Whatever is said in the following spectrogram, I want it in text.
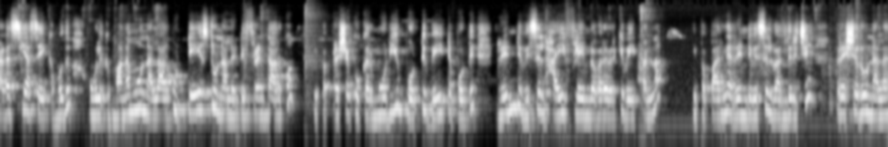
கடைசியாக சேர்க்கும் போது உங்களுக்கு மனமும் நல்லாயிருக்கும் டேஸ்ட்டும் நல்ல டிஃப்ரெண்ட்டாக இருக்கும். இப்போ ப்ரெஷர் குக்கர் மூடியும் போட்டு வெயிட்டை போட்டு ரெண்டு விசில் ஹை ஃப்ளேமில் வர வரைக்கும் வெயிட் பண்ணலாம். இப்போ பாருங்கள் ரெண்டு விசில் வந்துருச்சு. ப்ரெஷரும் நல்லா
